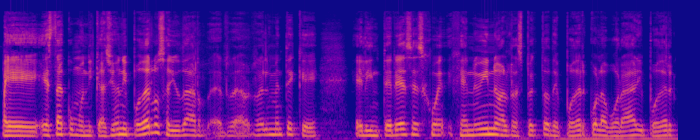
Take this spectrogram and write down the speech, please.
eh, esta comunicación y poderlos ayudar. Realmente que el interés es genuino al respecto de poder colaborar y poder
